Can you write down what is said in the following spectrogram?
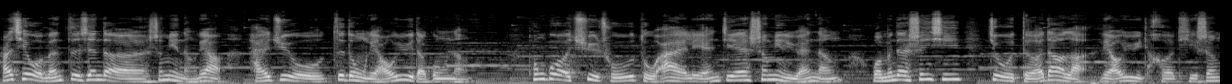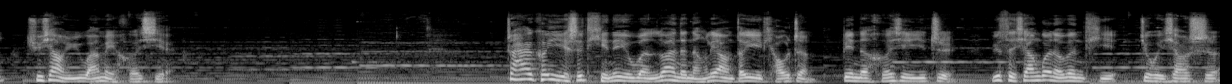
而且我们自身的生命能量还具有自动疗愈的功能，通过去除阻碍、连接生命元能，我们的身心就得到了疗愈和提升，趋向于完美和谐。这还可以使体内紊乱的能量得以调整，变得和谐一致，与此相关的问题就会消失。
